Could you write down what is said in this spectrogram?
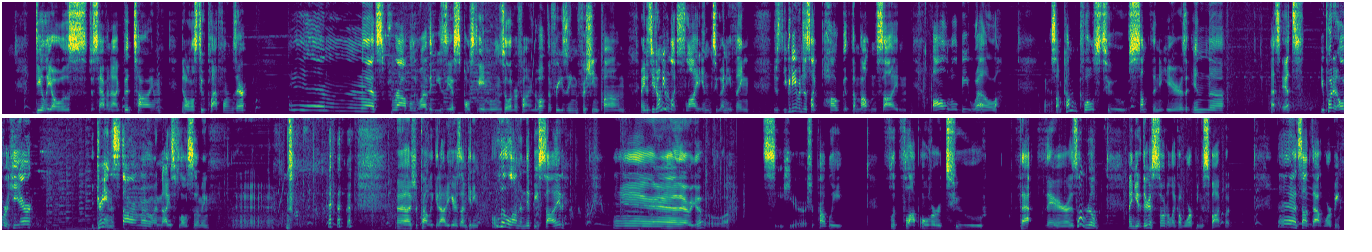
Delios, just having a good time. You know, those two platforms there. And that's probably one of the easiest post-game moons you'll ever find. Above the freezing fishing pond. I mean, you don't even, like, slide into anything. You, just, you could even just, like, hug the mountainside and all will be well. Yeah, so I'm coming close to something here. Is it in the... That's it? You put it over here? Green Star Moon! Ice floe swimming. Uh... Uh, I should probably get out of here as I'm getting a little on the nippy side. And there we go. Let's see here. I should probably flip-flop over to that there. It's not real... I mean, there is sort of like a warping spot, but eh, it's not that warpy.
